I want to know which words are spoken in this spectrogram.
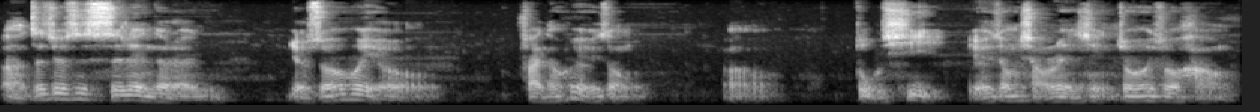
呃，这就是失恋的人有时候会有，反而会有一种，呃。赌气，有一种小任性，就会说好，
